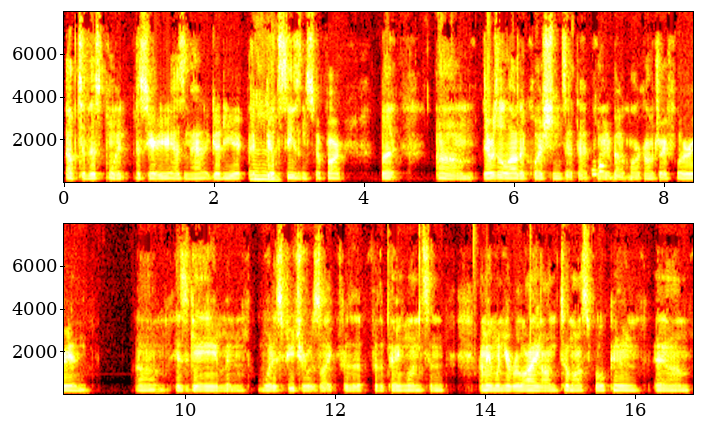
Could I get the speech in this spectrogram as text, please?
up to this point this year he hasn't had a good year, a Mhm. good season so far. But um, there was a lot of questions at that point about Marc Andre Fleury and um, his game and what his future was like for the for the Penguins. And I mean, when you're relying on Tomas Vokoun um,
